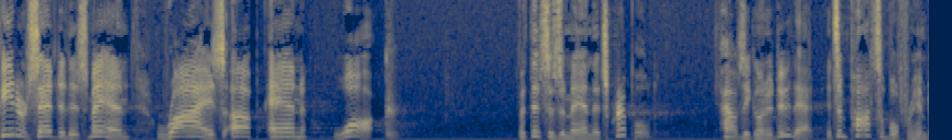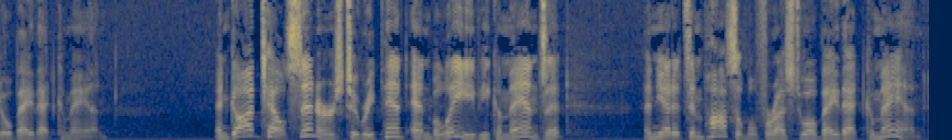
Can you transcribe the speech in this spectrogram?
Peter said to this man, Rise up and walk. But this is a man that's crippled. How's he going to do that? It's impossible for him to obey that command. And God tells sinners to repent and believe. He commands it. And yet it's impossible for us to obey that command.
